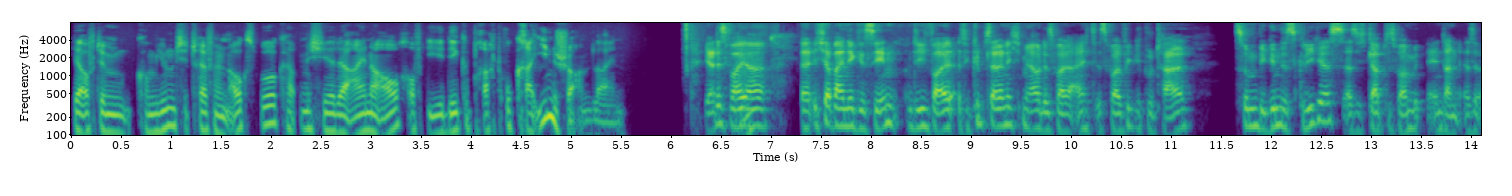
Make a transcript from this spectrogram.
Hier auf dem Community-Treffen in Augsburg hat mich hier der eine auch auf die Idee gebracht, ukrainische Anleihen. Ja, das war ja, äh, ich habe eine gesehen, die war, also gibt es leider nicht mehr, aber das war eigentlich, das war wirklich brutal zum Beginn des Krieges, also ich glaube, das war mit, dann, also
